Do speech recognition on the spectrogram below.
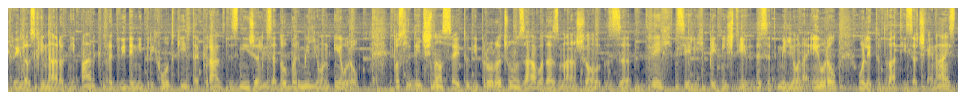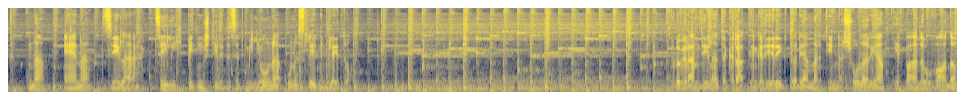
Triglavski narodni park predvideni prihodki takrat znižali za dober milijon evrov. Posledično se je tudi proračun zavoda zmanjšal z 2,45 milijona evrov v letu 2011 na 1,45 milijona v naslednjem letu. Program dela takratnega direktorja Martina Šolarja je padel v vodo,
